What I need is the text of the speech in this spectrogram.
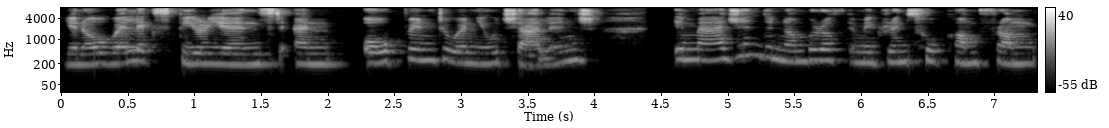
you know, well experienced and open to a new challenge, imagine the number of immigrants who come from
